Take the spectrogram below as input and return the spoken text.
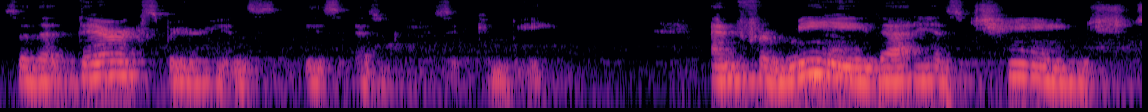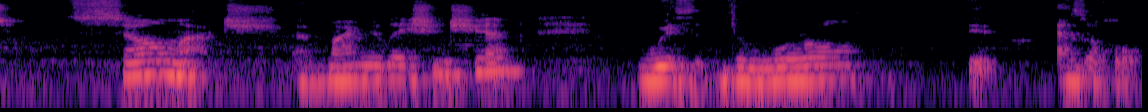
so that their experience is as good as it can be. And for me, that has changed so much of my relationship with the world eh, as a whole.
